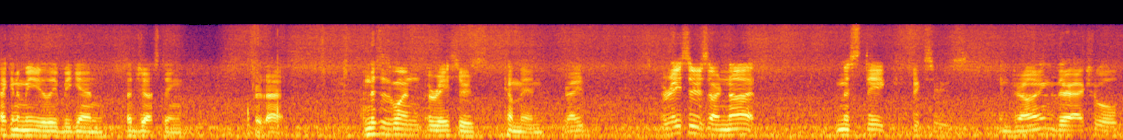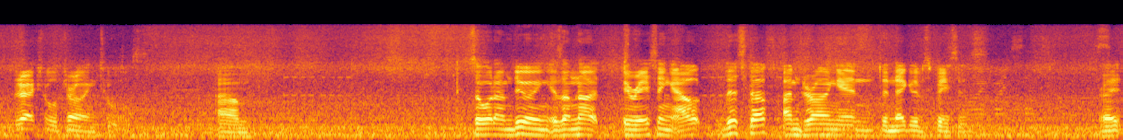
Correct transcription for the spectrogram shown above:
I can immediately begin adjusting for that. And this is when erasers come in, right? Erasers are not mistake fixers in drawing. They're actual, they're actual drawing tools. Um, so what I'm doing is I'm not erasing out this stuff, I'm drawing in the negative spaces right?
